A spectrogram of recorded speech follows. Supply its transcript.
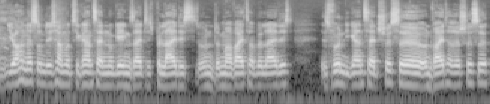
Johannes und ich haben uns die ganze Zeit nur gegenseitig beleidigt und immer weiter beleidigt. Es wurden die ganze Zeit Schüsse und weitere Schüsse.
